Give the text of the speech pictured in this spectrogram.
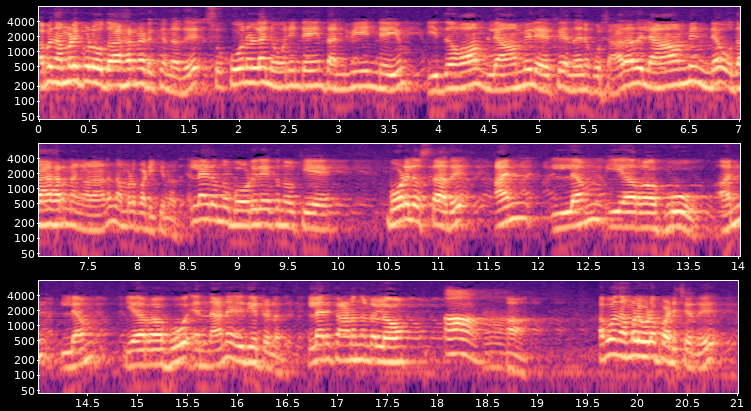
അപ്പൊ നമ്മളിപ്പോൾ ഉദാഹരണം എടുക്കുന്നത് സുക്കൂനുള്ള നൂനിന്റെയും തൻവീന്റെയും ഇദ്ഗാം ലാമിലേക്ക് എന്നതിനെ കുറിച്ച് അതായത് ലാമിന്റെ ഉദാഹരണങ്ങളാണ് നമ്മൾ പഠിക്കുന്നത്. എല്ലാവരും ഒന്ന് ബോർഡിലേക്ക് നോക്കിയേ. ബോർഡിൽ ഉസ്താദ് അൻ ലം യറഹു അൻ ലം യറഹു എന്നാണ് എഴുതിയിട്ടുള്ളത്. എല്ലാവരും കാണുന്നുണ്ടല്ലോ? ആ. അപ്പോ നമ്മൾ ഇവിടെ പഠിച്ചത്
